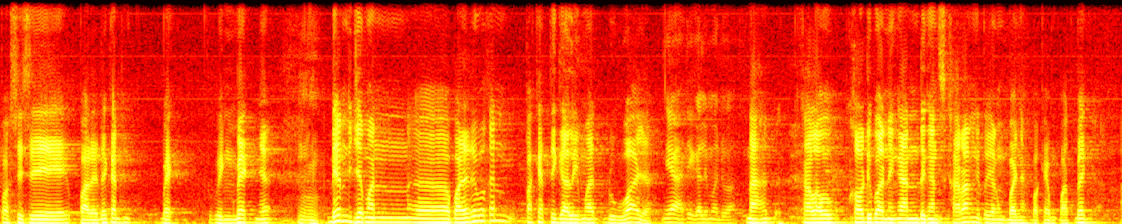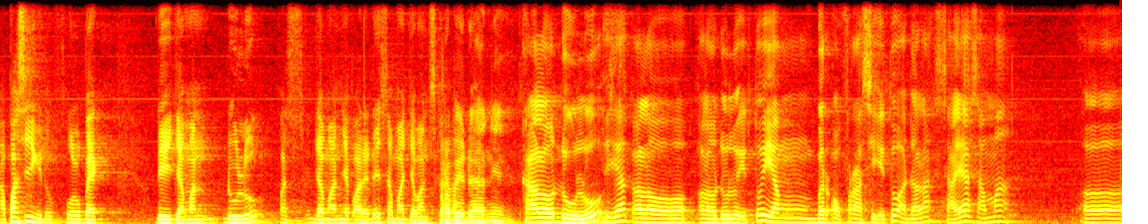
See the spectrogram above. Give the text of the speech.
posisi Pak Dede kan back wingbacknya. Dan di zaman eh, Pak Dede kan pakai 352 ya. Ya 352. Nah, kalau kalau dibandingkan dengan sekarang gitu yang banyak pakai 4 back, apa sih gitu fullback di zaman dulu pas zamannya Pak Dede sama zaman sekarang? Perbedaannya. Kalau dulu ya kalau kalau dulu itu yang beroperasi itu adalah saya sama eh,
